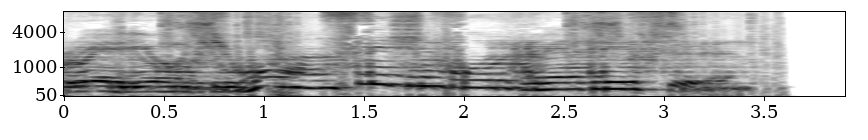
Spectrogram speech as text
Radio Mercubuana Station for Creative Student.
